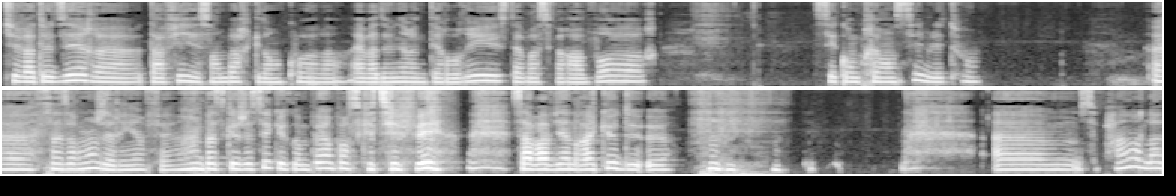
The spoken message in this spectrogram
tu vas te dire euh, ta fille elle s'embarque dans quoi là? Elle va devenir une terroriste, elle va se faire avoir. C'est compréhensible et tout. Euh, sincèrement, j'ai rien fait. Parce que je sais que comme peu importe ce que tu fais, ça va viendra que de eux. euh, subhanallah,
